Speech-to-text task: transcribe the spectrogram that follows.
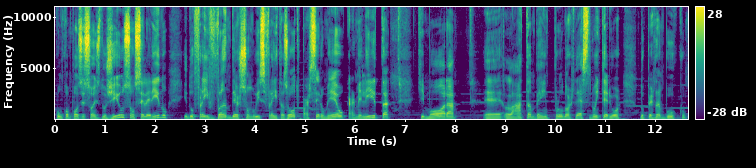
com composições do Gilson Celerino e do Frei Wanderson Luiz Freitas, outro parceiro meu, carmelita, que mora é, lá também para o Nordeste, no interior do Pernambuco.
